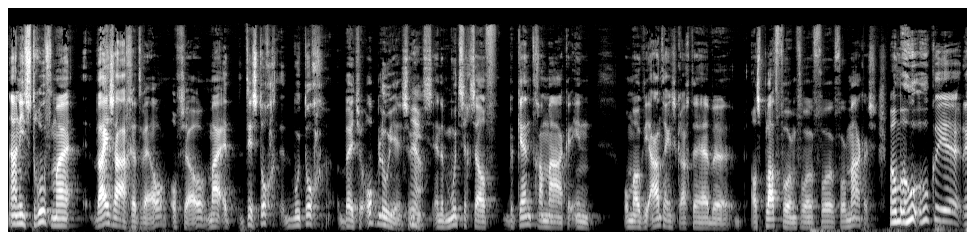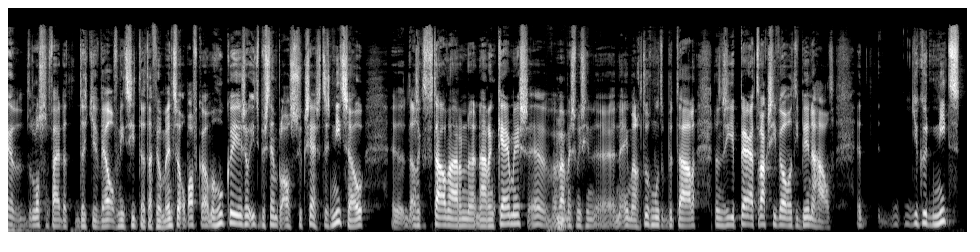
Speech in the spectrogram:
Nou, niet stroef, maar wij zagen het wel of zo. Maar het, het is toch, het moet toch een beetje opbloeien, zoiets. En het moet zichzelf bekend gaan maken in, om ook die aantrekkingskracht te hebben als platform voor, voor, voor makers. Maar hoe, hoe, kun je, eh, los van het feit dat, dat je wel of niet ziet dat daar veel mensen op afkomen, hoe kun je zoiets bestempelen als succes? Het is niet zo, eh, als ik het vertaal naar een, eh, naar een kermis, eh, waar, Hmm. mensen misschien eh, een eenmalig toegang moeten betalen, dan zie je per attractie wel wat die binnenhaalt. Je kunt niet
